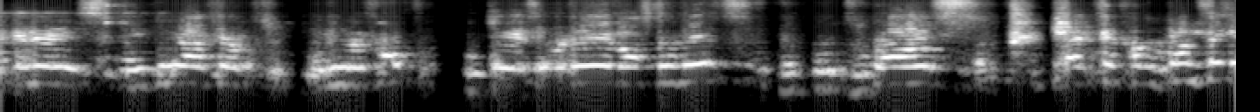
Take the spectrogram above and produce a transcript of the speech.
এখানে একটা থেকে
